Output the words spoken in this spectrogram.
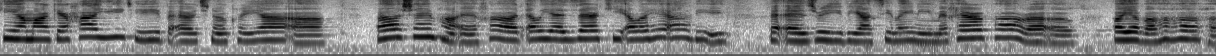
כי אמר גר הייתי בארץ נוקריה והשם האחד אליעזר כי אלוהי אבי בעזרי ויצילני מחרב פרעה ויבואו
